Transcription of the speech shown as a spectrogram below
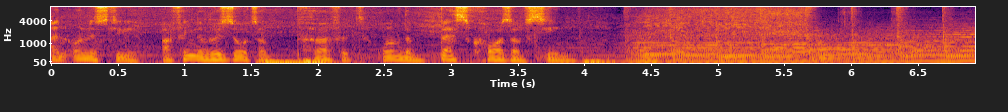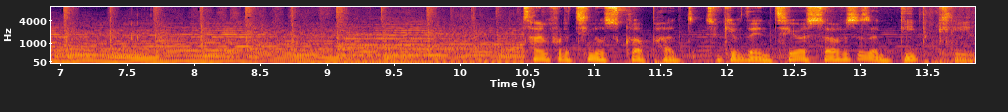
And honestly, I think the results are perfect. One of the best cars I've seen. Time for the Tino scrub pad to give the interior surfaces a deep clean.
